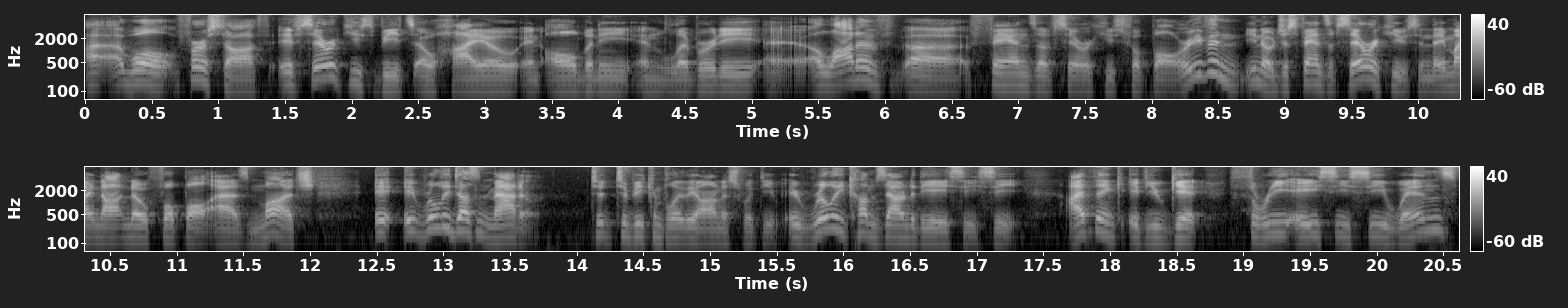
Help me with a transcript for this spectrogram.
Uh, well, first off, if Syracuse beats Ohio and Albany and Liberty, a lot of uh, fans of Syracuse football, or even you know just fans of Syracuse, and they might not know football as much, it, it really doesn't matter. To, to be completely honest with you, it really comes down to the ACC. I think if you get three ACC wins,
